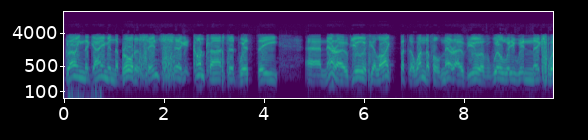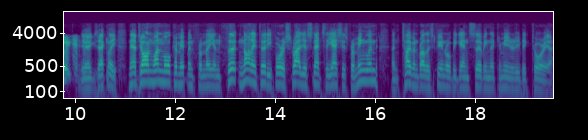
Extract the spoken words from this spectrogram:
growing the game in the broader sense, uh, contrasted with the uh, narrow view, if you like, but the wonderful narrow view of will we win next week? Yeah, exactly. Now, John, one more commitment from me. In thir- 1934, Australia snatched the Ashes from England, and Tobin Brothers Funeral began serving the community of Victoria.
